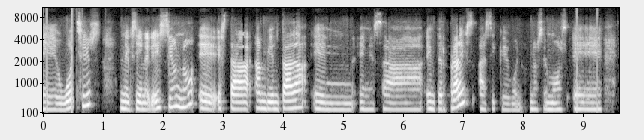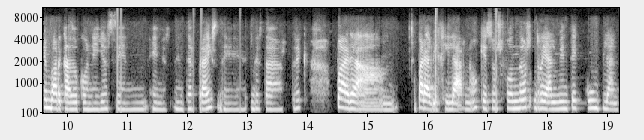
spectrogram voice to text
eh, Watches Next Generation ¿no? Eh, está ambientada en, esa enterprise, así que bueno, nos hemos eh, embarcado con ellos en, enterprise de, Star Trek para, para vigilar que esos fondos realmente cumplan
